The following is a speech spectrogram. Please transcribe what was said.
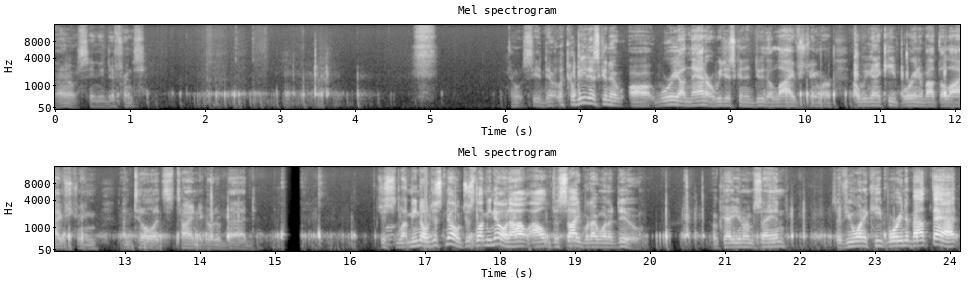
I don't see any difference. Don't see a difference. Look, are we just gonna uh, worry on that, or are we just gonna do the live stream, or are we gonna keep worrying about the live stream until it's time to go to bed? Just let me know. Just know. Just let me know, and I'll I'll decide what I want to do. Okay, you know what I'm saying? So if you want to keep worrying about that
